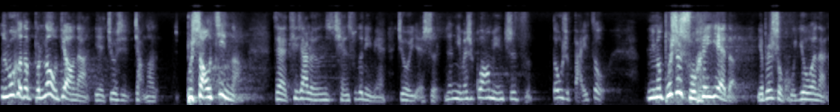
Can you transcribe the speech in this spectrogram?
如何的不漏掉呢？也就是讲到不烧尽呢，在天加仑前书的里面就也是，那你们是光明之子，都是白昼，你们不是属黑夜的，也不是属幽暗的，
